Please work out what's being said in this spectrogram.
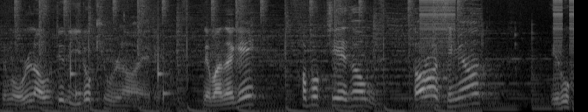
그러면 올라올 때도 이렇게 올라와야 돼요. 근데 만약에 허벅지에서 떨어지면 이렇게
